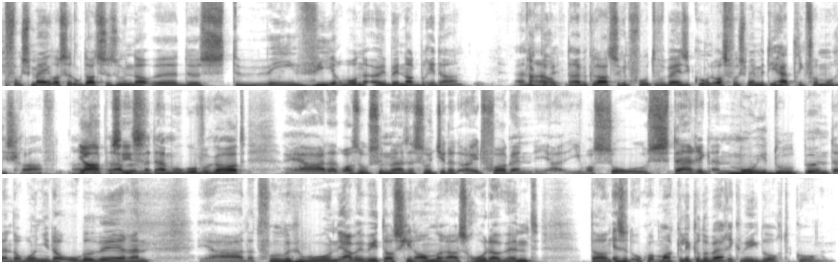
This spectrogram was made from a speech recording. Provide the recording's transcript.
Volgens mij was het ook dat seizoen dat we dus 2-4 wonnen uit bij NAC Breda. En daar heb, ik, daar heb ik laatst nog een foto voorbij zien komen. Dat was volgens mij met die hattrick van Maurice Graaf. Daar Ja, hebben we- daar hebben we precies. het met hem ook over gehad. Ja, dat was ook zo'n een soortje in het uitvak. En ja, je was zo sterk en mooie doelpunt. En dan won je dat ook alweer. En ja, dat voelde gewoon... Ja, we weten als geen ander, als Roda wint, dan is het ook wat makkelijker de werkweek door te komen.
